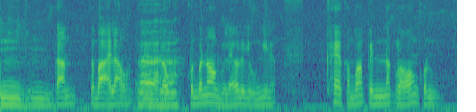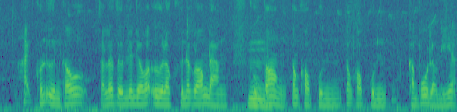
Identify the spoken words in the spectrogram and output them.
อืมอืม ตามสบายเราอ่าฮะ เราคนบ้านนอกอยู่แล้วเราอยู่อย่างนี้แล้วแค่คำว่าเป็นนักร้องคนให้คนอื่นเขาสรรเสริญเรียนเดียวว่าเออเราคือนักร้องดังถูกต้องต้องขอบคุณต้องขอบคุณคำพูดเหล่านี้อะ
